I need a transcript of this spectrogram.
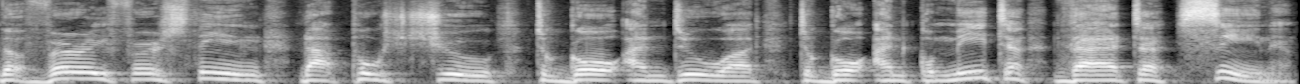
the very first thing that pushed you to go and do what, to go and commit that uh, sin.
